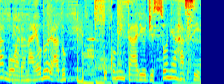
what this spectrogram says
Agora na Eldorado, o comentário de Sônia Rassi.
